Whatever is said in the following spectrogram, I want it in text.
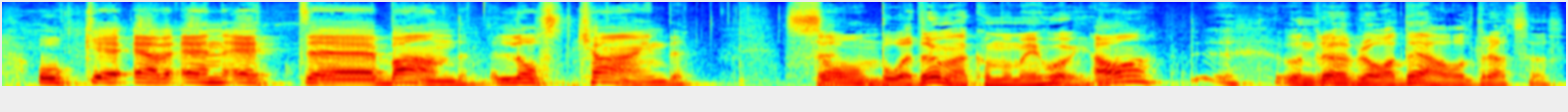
Och eh, även ett eh, band, Lost Kind, som... Båda de här kommer man ihåg. Ja, Undrar hur bra det har åldrats. Alltså.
